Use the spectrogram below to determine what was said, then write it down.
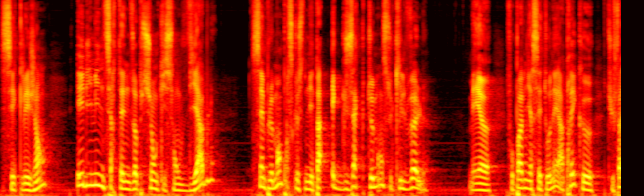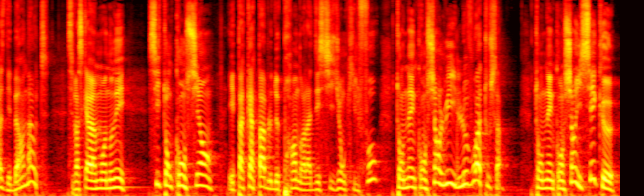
c'est que les gens éliminent certaines options qui sont viables simplement parce que ce n'est pas exactement ce qu'ils veulent. Mais ne euh, faut pas venir s'étonner après que tu fasses des burn-out. C'est parce qu'à un moment donné, si ton conscient n'est pas capable de prendre la décision qu'il faut, ton inconscient, lui, il le voit tout ça ton inconscient, il sait que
